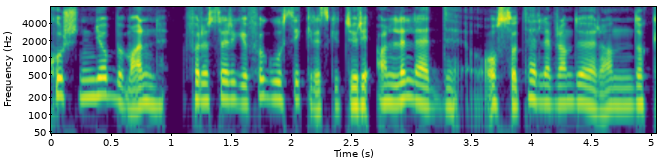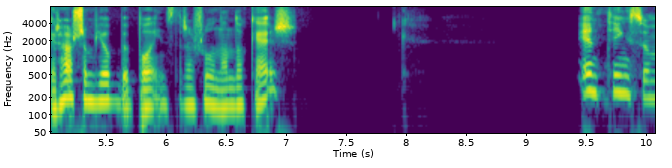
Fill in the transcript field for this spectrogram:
hvordan jobber man for å sørge for god sikkerhetskultur i alle ledd, også til leverandørene dere har, som jobber på installasjonene deres? En ting som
